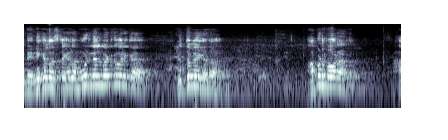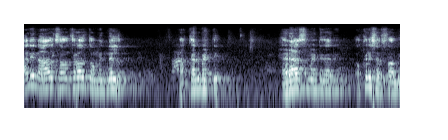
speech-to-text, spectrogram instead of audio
అంటే ఎన్నికలు వస్తాయి కదా మూడు నెలలు మటుకు ఇంకా. యుద్ధమే కదా. అప్పుడు పోరాడదాం. కానీ నాలుగు సంవత్సరాలు తొమ్మిది నెలలు పక్కన పెట్టి హెరాస్మెంట్ కానీ ఒక్క నిమిషం స్వామి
